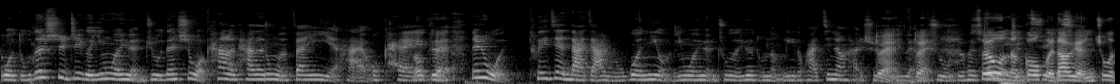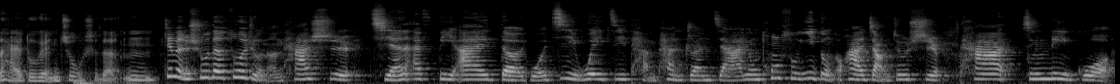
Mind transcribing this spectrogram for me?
我读的是这个英文原著，但是我看了它的中文翻译也还 OK。对，但是我。推荐大家，如果你有英文原著的阅读能力的话，尽量还是读原著，就会所以我能够回到原著的还是读原著，是的，嗯。这本书的作者呢，他是前 FBI 的国际危机谈判专家，用通俗易懂的话讲，就是他经历过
